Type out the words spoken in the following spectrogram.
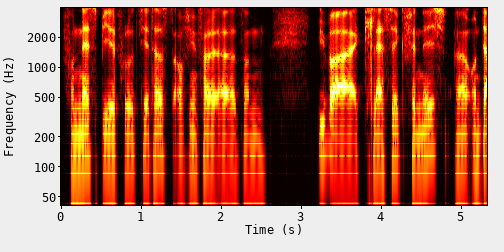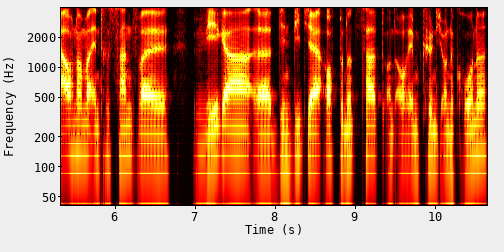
von Nesbiel produziert hast. Auf jeden Fall äh, so ein Über-Classic, finde ich. Äh, und da auch nochmal interessant, weil Vega äh, den Beat ja auch benutzt hat und auch eben König ohne Krone.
